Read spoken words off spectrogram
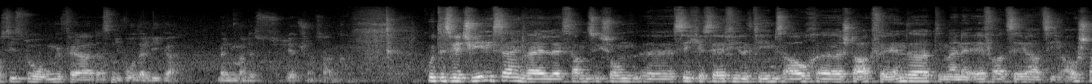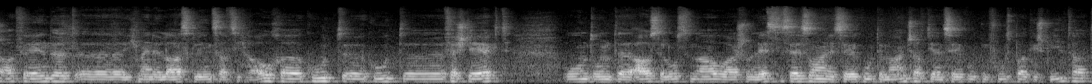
siehst du ungefähr das Niveau der Liga, wenn man das jetzt schon sagen kann? Gut, es wird schwierig sein, weil es haben sich schon äh, sicher sehr viele Teams auch äh, stark verändert. Ich meine, FAC hat sich auch stark verändert. Äh, ich meine, Lars Glins hat sich auch äh, gut, äh, gut äh, verstärkt. Und, und aus der Lustenau war schon letzte Saison eine sehr gute Mannschaft, die einen sehr guten Fußball gespielt hat.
